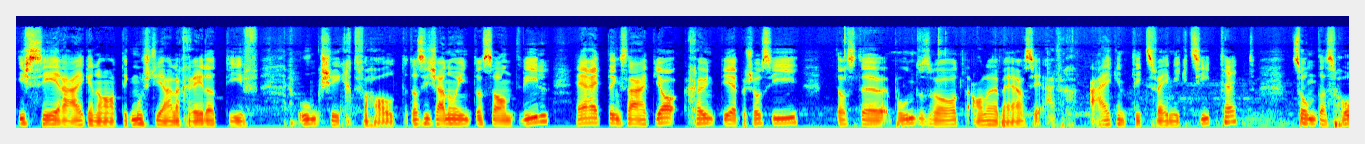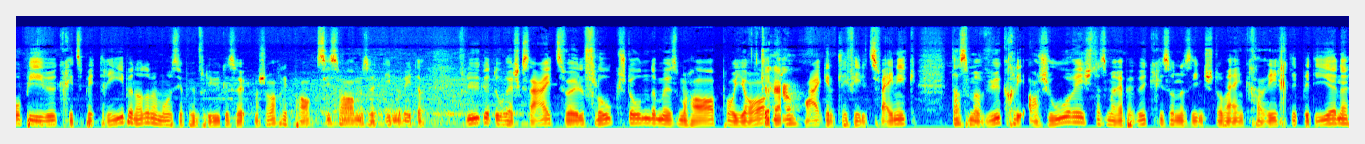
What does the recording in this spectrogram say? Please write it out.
ist sehr eigenartig. Musst dich eigentlich relativ ungeschickt verhalten. Das ist auch noch interessant, weil er hat dann gesagt, ja, könnte eben schon sein, dass der Bundesrat alle Verse einfach eigentlich zu wenig Zeit hat, um das Hobby wirklich zu betreiben, oder? Man muss ja beim Fliegen, sollte man schon ein bisschen Praxis haben, man sollte immer wieder fliegen. Du hast gesagt, zwölf Flugstunden müssen wir haben pro Jahr. Genau. Eigentlich viel zu wenig. Dass man wirklich à jour ist, dass man eben wirklich so ein Instrument kann richtig bedienen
